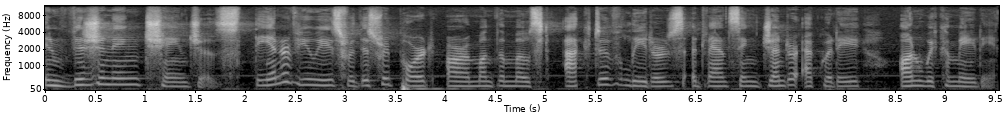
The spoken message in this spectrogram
Envisioning changes. The interviewees for this report are among the most active leaders advancing gender equity on Wikimedia.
